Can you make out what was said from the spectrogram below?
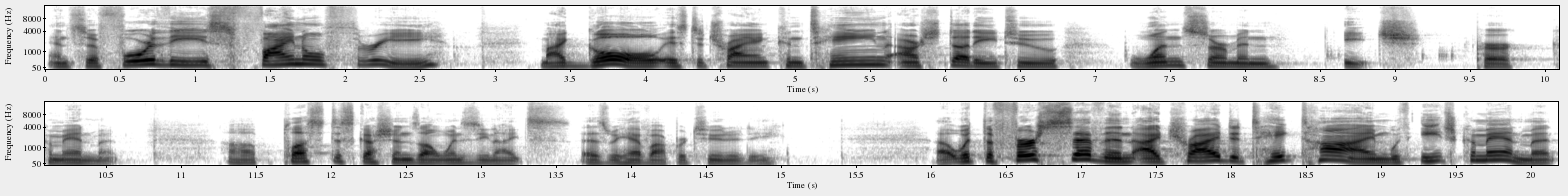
And so, for these final three, my goal is to try and contain our study to one sermon each per commandment, uh, plus discussions on Wednesday nights as we have opportunity. Uh, with the first seven, I tried to take time with each commandment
